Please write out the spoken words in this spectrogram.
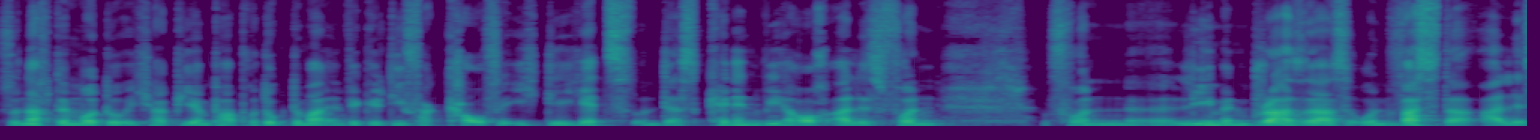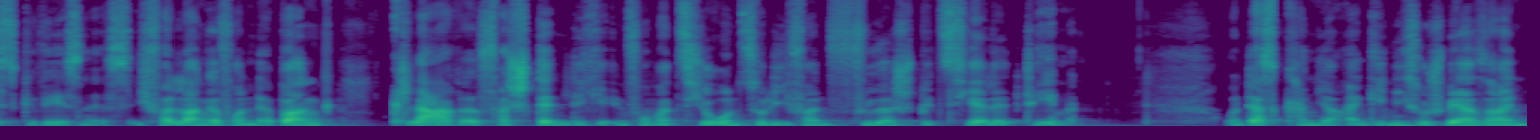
so nach dem Motto, ich habe hier ein paar Produkte mal entwickelt, die verkaufe ich dir jetzt und das kennen wir auch alles von von äh, Lehman Brothers und was da alles gewesen ist. Ich verlange von der Bank klare, verständliche Informationen zu liefern für spezielle Themen. Und das kann ja eigentlich nicht so schwer sein,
